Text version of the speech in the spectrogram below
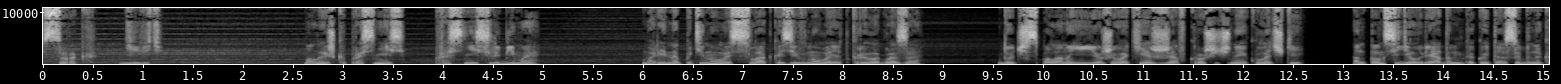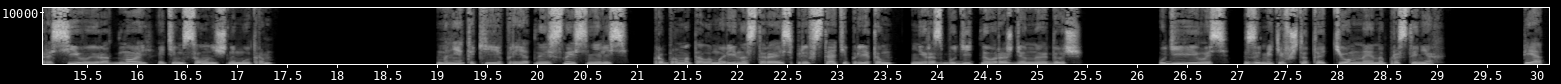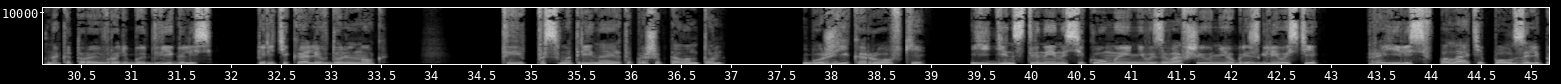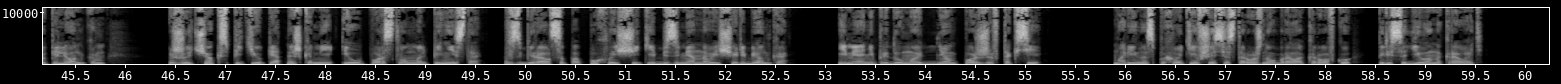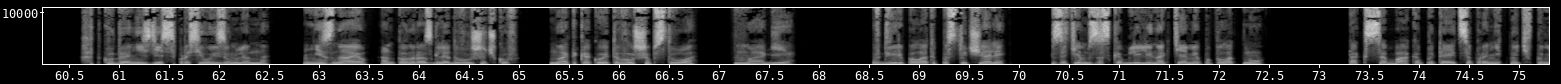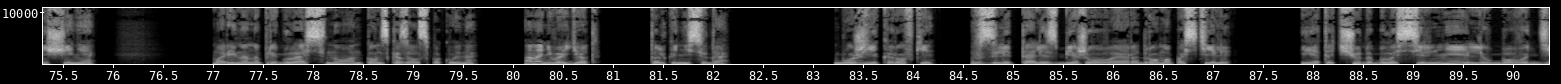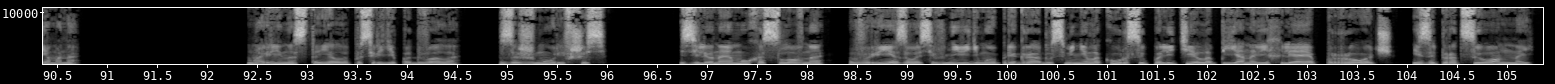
49. «Малышка, проснись! Проснись, любимая!» Марина потянулась, сладко зевнула и открыла глаза. Дочь спала на ее животе, сжав крошечные кулачки. Антон сидел рядом, какой-то особенно красивый и родной этим солнечным утром. «Мне такие приятные сны снились», — пробормотала Марина, стараясь привстать и при этом не разбудить новорожденную дочь. Удивилась, заметив что-то темное на простынях пятна, которые вроде бы двигались, перетекали вдоль ног. «Ты посмотри на это», — прошептал Антон. «Божьи коровки, единственные насекомые, не вызывавшие у нее брезгливости, роились в палате, ползали по пеленкам. Жучок с пятью пятнышками и упорством альпиниста взбирался по пухлой щеке безымянного еще ребенка. Имя они придумают днем позже в такси. Марина, спохватившись, осторожно убрала коровку, пересадила на кровать. «Откуда они здесь?» — спросила изумленно. «Не знаю», — Антон разглядывал жучков. «Но это какое-то волшебство. Магия». В дверь палаты постучали, затем заскоблили ногтями по полотну. Так собака пытается проникнуть в помещение. Марина напряглась, но Антон сказал спокойно. «Она не войдет, только не сюда». Божьи коровки взлетали с бежевого аэродрома постели и это чудо было сильнее любого демона. Марина стояла посреди подвала, зажмурившись. Зеленая муха словно врезалась в невидимую преграду, сменила курс и полетела, пьяно вихляя, прочь из операционной.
